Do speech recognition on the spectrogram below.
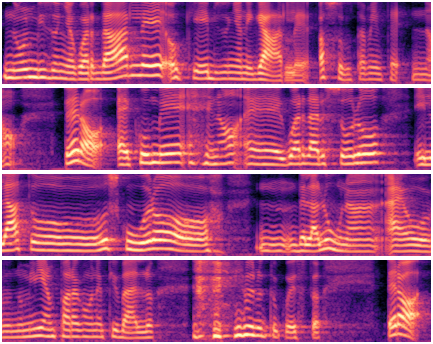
non bisogna guardarle o che bisogna negarle. Assolutamente no. Però è come no, è guardare solo il lato oscuro mm, della luna. Eh, oh, non mi viene un paragone più bello, mi è venuto questo. Però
